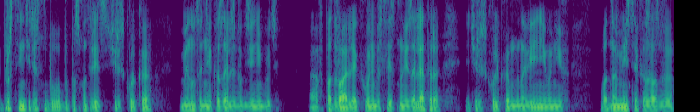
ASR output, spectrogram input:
И просто интересно было бы посмотреть, через сколько минут они оказались бы где-нибудь э, в подвале какого-нибудь следственного изолятора, и через сколько мгновений у них в одном месте оказалась бы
